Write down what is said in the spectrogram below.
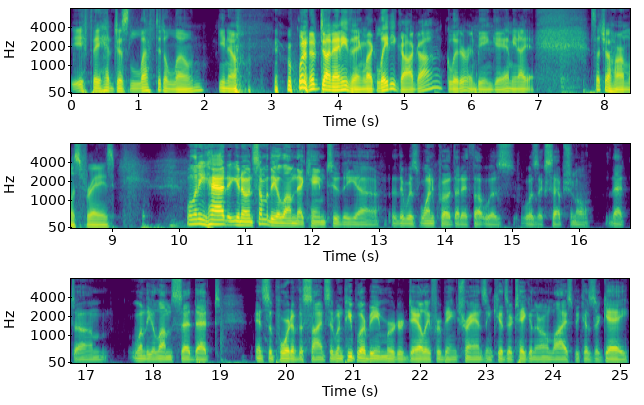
if they had just left it alone, you know, wouldn't have done anything. Like Lady Gaga, glitter and being gay. I mean, I such a harmless phrase. Well, and he had, you know, and some of the alum that came to the, uh, there was one quote that I thought was was exceptional. That um, one of the alums said that in support of the sign said, when people are being murdered daily for being trans and kids are taking their own lives because they're gay,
